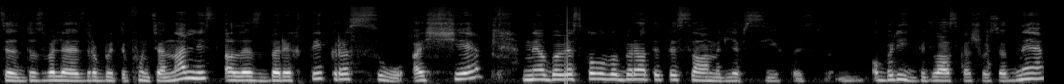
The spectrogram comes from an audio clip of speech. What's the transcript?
Це дозволяє зробити функціональність, але зберегти красу. А ще не обов'язково вибирати те саме для всіх. Тобто, оберіть, будь ласка, щось одне,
